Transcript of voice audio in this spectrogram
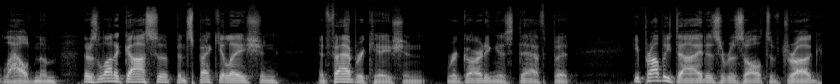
laudanum. There's a lot of gossip and speculation and fabrication regarding his death, but he probably died as a result of drug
